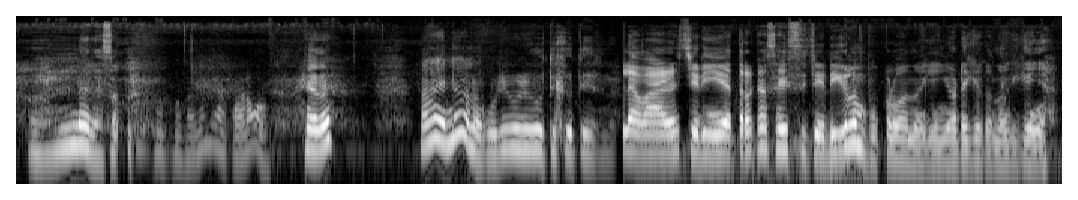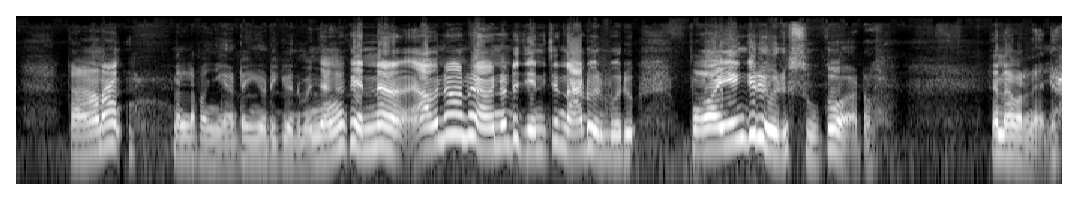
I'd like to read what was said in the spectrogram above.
നല്ല രസം. ഏത്? ആ എന്നാണോ? കുഴി കുഴി കുത്തി കുത്തിയിരുന്നത് അല്ല വാഴച്ചെടി എത്രയൊക്കെ സൈസ് ചെടികളും പൂക്കളും നോക്കി ഇങ്ങോട്ടേക്കൊക്കെ നോക്കിക്കഴിഞ്ഞാൽ കാണാൻ നല്ല ഭംഗിയാട്ടോ ഇങ്ങോട്ടേക്ക് വരുമ്പോൾ ഞങ്ങൾക്ക് എന്നാ അവനോട് അവനോട് ജനിച്ച നാട് വരുമ്പോൾ ഒരു ഭയങ്കര ഒരു സുഖമാട്ടോ എന്നാ പറഞ്ഞാലും.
